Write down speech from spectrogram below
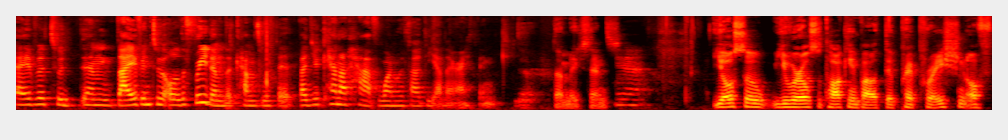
able to um, dive into all the freedom that comes with it. But you cannot have one without the other, I think. Yeah, that makes sense. Yeah you also you were also talking about the preparation of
